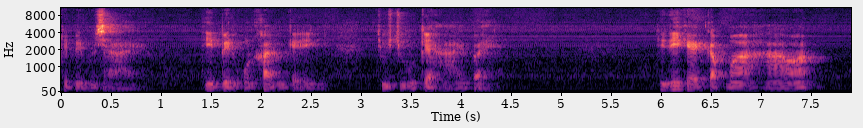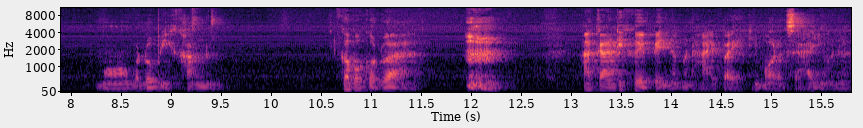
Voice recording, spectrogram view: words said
ที่เป็นผู้ชาย ที่เป็นคนไข้ของแกเอง จู่ๆแกหายไป ทีนี้แกกลับมาหาหมอวันลบอีกครั้งหนึ่ง ก็ปรากฏว่า อาการที่เคยเป็นนะมันหายไปที่หมอรักษาอยู่นะ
